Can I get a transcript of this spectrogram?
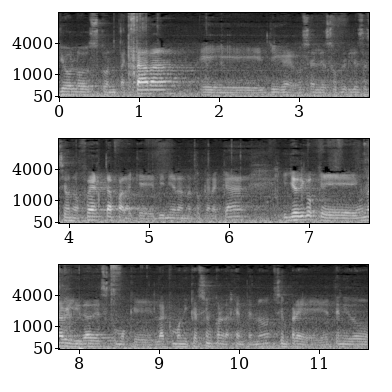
Yo los contactaba, eh, llega- o sea, les, ofre- les hacía una oferta para que vinieran a tocar acá. Y yo digo que una habilidad es como que la comunicación con la gente, ¿no? Siempre he tenido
